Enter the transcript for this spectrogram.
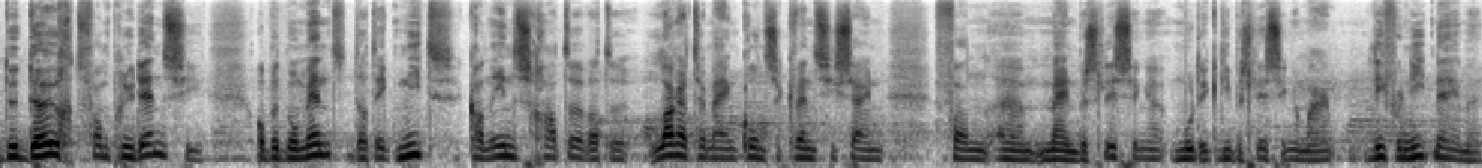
de deugd van prudentie. Op het moment dat ik niet kan inschatten wat de lange termijn consequenties zijn van mijn beslissingen, moet ik die beslissingen maar liever niet nemen.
